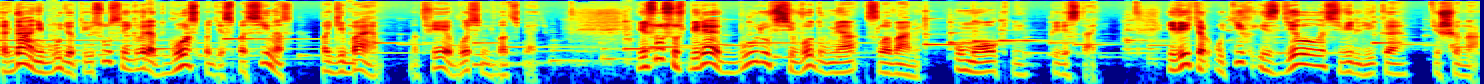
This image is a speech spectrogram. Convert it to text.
Тогда они будут Иисуса и говорят, «Господи, спаси нас, погибаем». Матфея 8:25. Иисус усмиряет бурю всего двумя словами «Умолкни, перестань». И ветер утих, и сделалась великая тишина.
